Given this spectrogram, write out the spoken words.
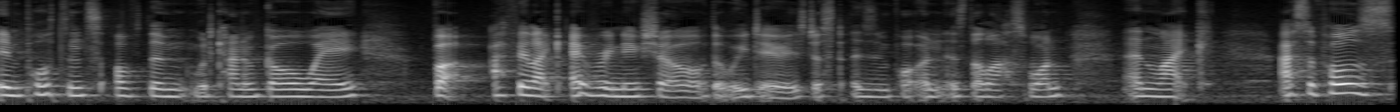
importance of them would kind of go away, but I feel like every new show that we do is just as important as the last one, and like, I suppose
